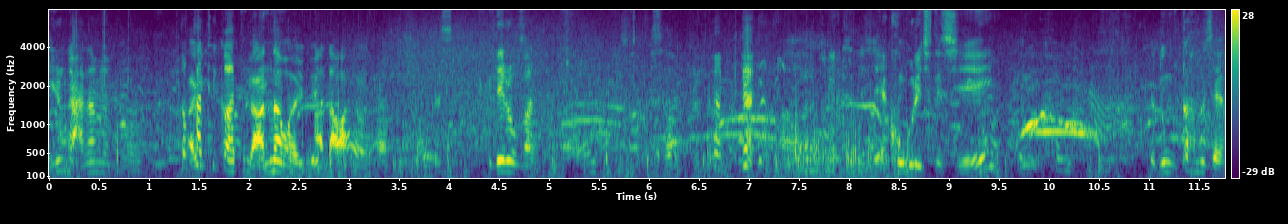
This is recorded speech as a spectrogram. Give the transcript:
이런 거 안 하면 뭐 똑같을 것 같은데. 안 나와요 이제. 아 나와요. 됐어. 그대로만. 예, 콩구리 치듯이. 눈 감으세요.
